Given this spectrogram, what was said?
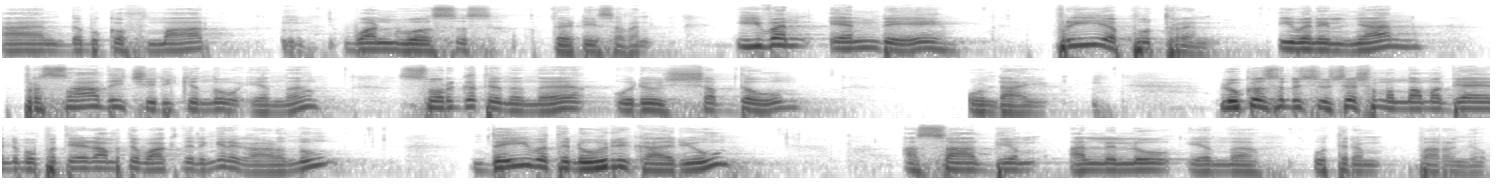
and the book of Mark one verses thirty seven ഇവൻ എന്റെ പ്രിയപുത്രൻ ഇവനിൽ ഞാൻ പ്രസാദിച്ചിരിക്കുന്നു എന്ന് സ്വർഗത്തിൽ നിന്ന് ഒരു ശബ്ദവും ഉണ്ടായി. ലൂക്കോസിന്റെ സുവിശേഷം ഒന്നാം അധ്യായന്റെ മുപ്പത്തിയേഴാമത്തെ വാക്യത്തിൽ ഇങ്ങനെ കാണുന്നു. ദൈവത്തിന് ഒരു കാര്യവും അസാധ്യം അല്ലല്ലോ എന്ന് ഉത്തരം പറഞ്ഞു.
